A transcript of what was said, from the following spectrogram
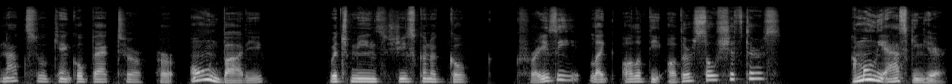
Naxu can't go back to her own body, which means she's gonna go crazy like all of the other soul shifters? I'm only asking here.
